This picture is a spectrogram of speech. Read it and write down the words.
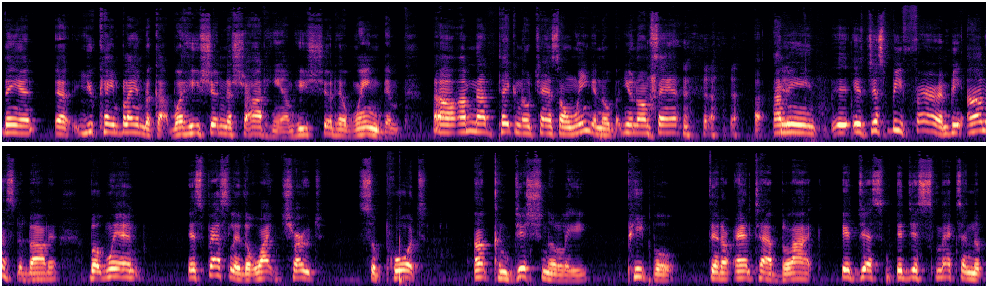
then uh, you can't blame the cop. Well, he shouldn't have shot him. He should have winged him. No, I'm not taking no chance on winging nobody. You know what I'm saying? I mean, it, it just be fair and be honest about it. But when, especially the white church, supports unconditionally people that are anti-black, it just it just smacks in the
